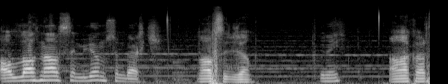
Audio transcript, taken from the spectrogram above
Allah ne yapsın biliyor musun Berk? Ne yapsın Can? Bu ne? Anakart.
